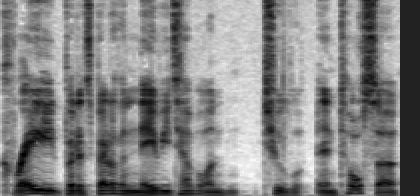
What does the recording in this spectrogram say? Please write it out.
great, but it's better than Navy, Temple, and, and Tulsa.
